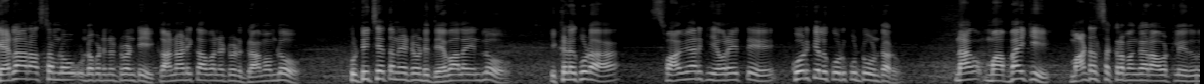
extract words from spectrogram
కేరళ రాష్ట్రంలో ఉండబడినటువంటి కర్ణాటక అనేటువంటి గ్రామంలో కుట్టిచేత అనేటువంటి దేవాలయంలో ఇక్కడ కూడా స్వామివారికి ఎవరైతే కోరికలు కోరుకుంటూ ఉంటారు నాకు మా అబ్బాయికి మాటలు సక్రమంగా రావట్లేదు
